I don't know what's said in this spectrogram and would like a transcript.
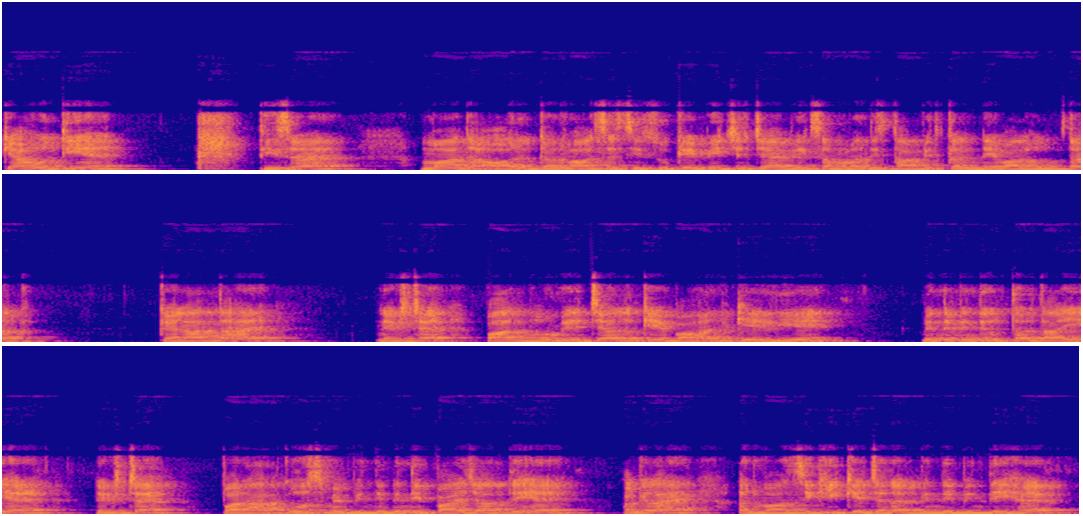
क्या होती है? तीसरा है, मादा और गर्भाशय शिशु के बीच जैविक संबंध स्थापित करने वाला उत्तक कहलाता है। नेक्स्ट है, पादपों में जल के वाहन के लिए बिंदी बिंदी उत्तरदायी है। नेक्स्ट है पराग कोष में बिंदी बिंदी पाए जाते हैं। अगला है, अनुवांशिकी के जनक बिंदी बिंदी है।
